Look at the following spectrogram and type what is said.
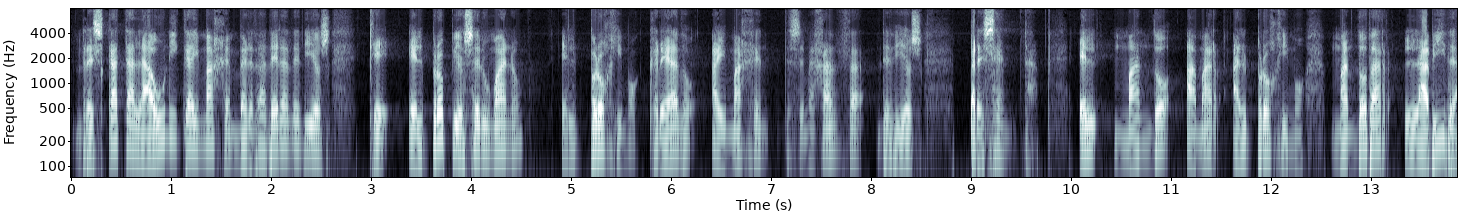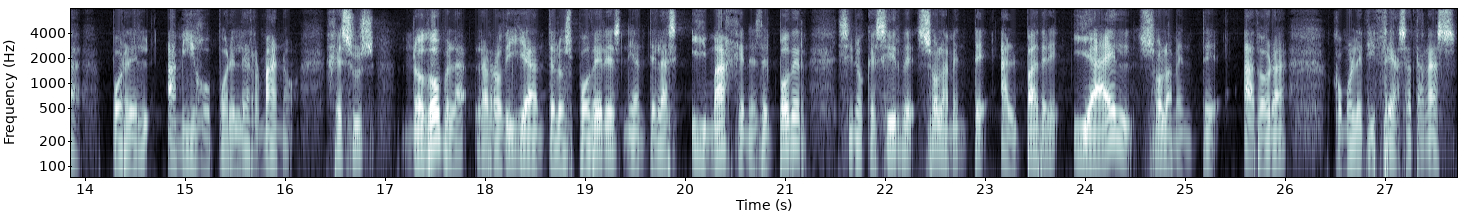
rescata la única imagen verdadera de Dios que el propio ser humano, el prójimo creado a imagen de semejanza de Dios, presenta. Él mandó amar al prójimo, mandó dar la vida por el amigo, por el hermano. Jesús no dobla la rodilla ante los poderes ni ante las imágenes del poder, sino que sirve solamente al Padre y a Él solamente adora, como le dice a Satanás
